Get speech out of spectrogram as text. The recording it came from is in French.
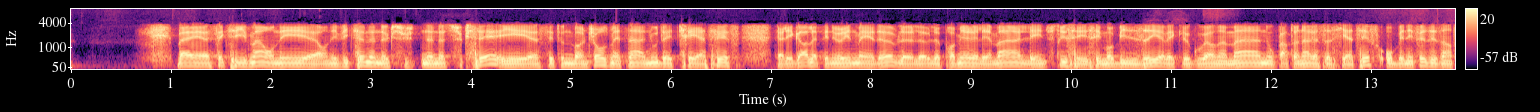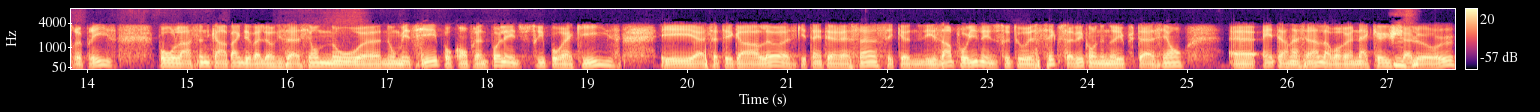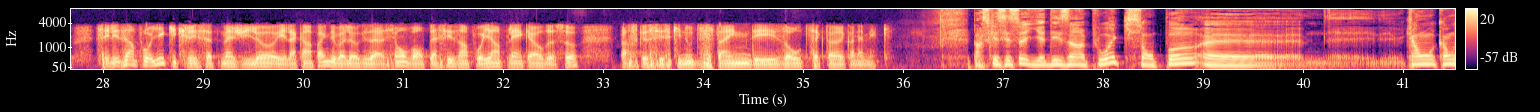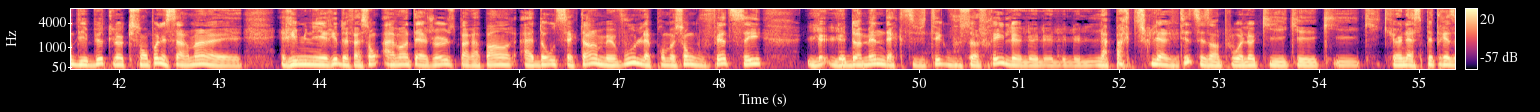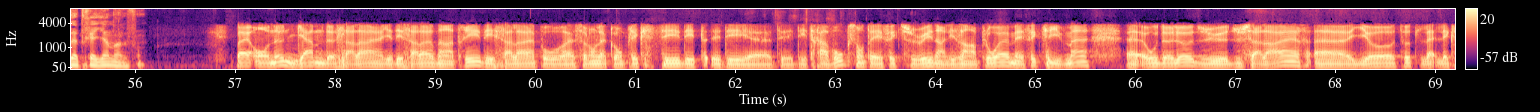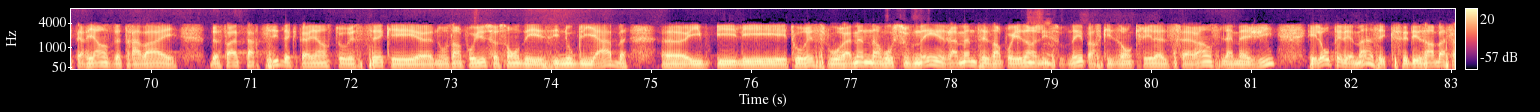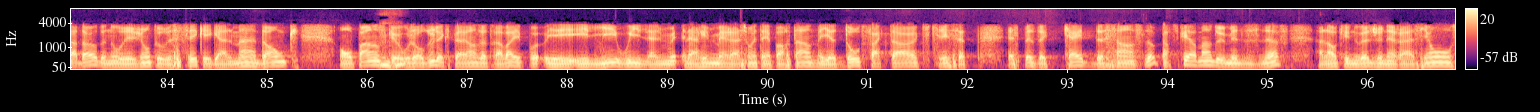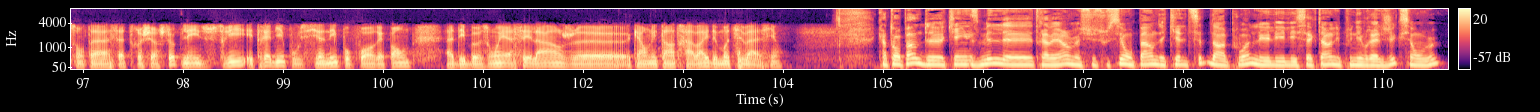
Ben effectivement, on est euh, on est victime de notre, succès et euh, c'est une bonne chose maintenant à nous d'être créatifs. À l'égard de la pénurie de main d'œuvre, le, premier élément, l'industrie s'est s'est mobilisée avec le gouvernement, nos partenaires associatifs, au bénéfice des entreprises, pour lancer une campagne de valorisation de nos euh, nos métiers, pour qu'on prenne pas l'industrie pour acquise. Et à cet égard-là, ce qui est intéressant, c'est que les employés de l'industrie touristique, vous savez qu'on a une réputation euh, internationale d'avoir un accueil chaleureux. C'est les employés qui créent cette magie-là et la campagne de valorisation vont placer les employés en plein cœur de ça parce que c'est ce qui nous distingue des autres secteurs économiques. Parce que c'est ça, il y a des emplois qui sont pas euh, quand, quand on débute, là, qui sont pas nécessairement euh, rémunérés de façon avantageuse par rapport à d'autres secteurs. Mais vous, la promotion que vous faites, c'est le, domaine d'activité que vous offrez, la particularité de ces emplois-là qui, qui, qui a un aspect très attrayant dans le fond. Ben, on a une gamme de salaires. Il y a des salaires d'entrée, des salaires pour euh, selon la complexité des, des, euh, des, des travaux qui sont à effectuer dans les emplois. Mais effectivement, euh, au-delà du, du salaire, euh, il y a toute l'expérience de travail, de faire partie de l'expérience touristique. Et euh, nos employés, ce sont des inoubliables. Euh, ils- ils- les touristes vous ramènent dans vos souvenirs, ramènent ces employés dans les souvenirs parce qu'ils ont créé la différence, la magie. Et l'autre élément, c'est que c'est des ambassadeurs de nos régions touristiques également. Donc, on pense qu'aujourd'hui, l'expérience de travail est, liée, oui, la, rémunération est importante, mais il y a d'autres facteurs qui créent cette espèce de quête de sens-là, particulièrement en 2019, alors que les nouvelles générations sont à cette recherche-là. Puis l'industrie est très bien positionnée pour pouvoir répondre à des besoins assez larges euh, quand on est en travail de motivation. Quand on parle de 15 000 euh, travailleurs, Monsieur Soucy, on parle de quel type d'emploi, les secteurs les plus névralgiques, si on veut?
